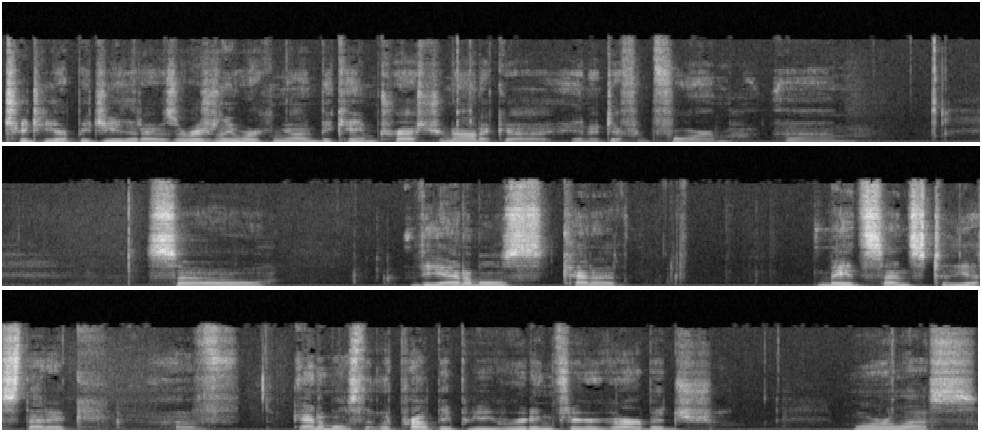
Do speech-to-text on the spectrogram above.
TTRPG that I was originally working on became Trashtronautica in a different form. Um, so the animals kind of made sense to the aesthetic of animals that would probably be rooting through your garbage, more or less.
